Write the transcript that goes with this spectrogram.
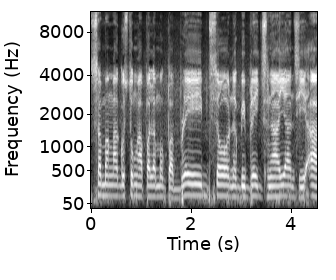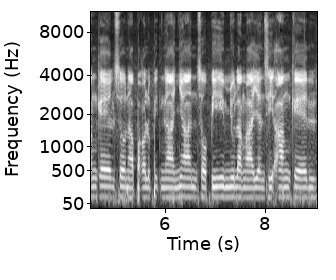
sa mga gusto nga pala magpa-braid so nagbi-braids nga yan si Uncle. So napakalupit nga niyan. So PM nyo lang nga yan si Uncle.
